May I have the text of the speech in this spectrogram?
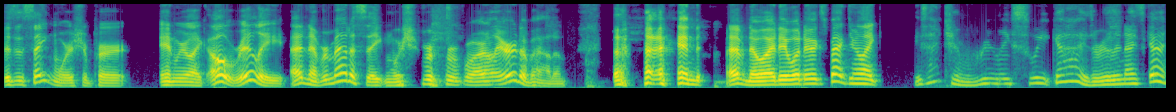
is a Satan worshiper, and we were like, oh, really? I'd never met a Satan worshiper before. I only heard about him, and I have no idea what to expect. And you're like, he's actually a really sweet guy. He's a really nice guy.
